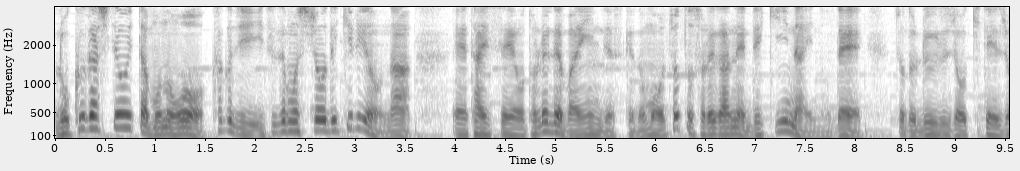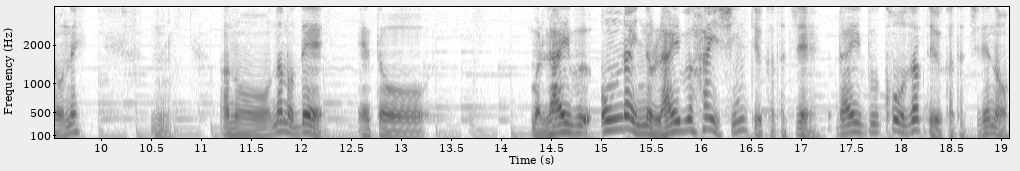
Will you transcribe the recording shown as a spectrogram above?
う録画しておいたものを各自いつでも視聴できるような、えー、体制を取れればいいんですけどもちょっとそれがねできないのでちょっとルール上規定上ね、うん、あのなのでえっ、とまあ、ライブオンラインのライブ配信という形でライブ講座という形での、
